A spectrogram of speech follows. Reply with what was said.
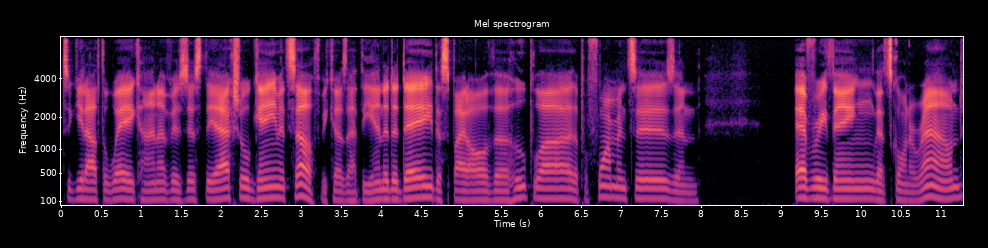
to get out the way kind of is just the actual game itself because at the end of the day, despite all the hoopla, the performances and everything that's going around,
